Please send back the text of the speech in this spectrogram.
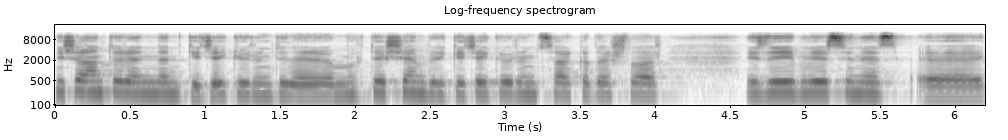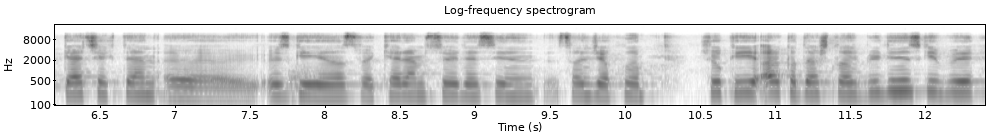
Nişan töreninden gece görüntüleri, muhteşem bir gece görüntüsü arkadaşlar. İzleyebilirsiniz. Ee, gerçekten e, Özge Yağız ve Kerem Söylesin Sancaklı çok iyi arkadaşlar. Bildiğiniz gibi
